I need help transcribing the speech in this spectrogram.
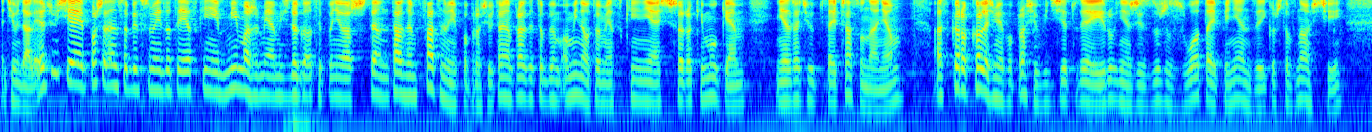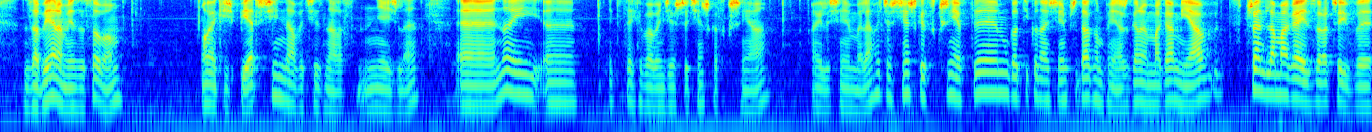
Lecimy dalej. Oczywiście poszedłem sobie w sumie do tej jaskini, mimo że miałem iść do goty, ponieważ ten, tamten facet mnie poprosił. Tak naprawdę to bym ominął tą jaskinię z szerokim łukiem, nie tracił tutaj czasu na nią. Ale skoro koleś mnie poprosił, widzicie tutaj również jest dużo złota i pieniędzy i kosztowności. Zabieram je ze sobą. O, jakiś pierścień nawet się znalazł, nieźle. E, no i, e, i tutaj chyba będzie jeszcze ciężka skrzynia, o ile się nie mylę. Chociaż ciężkie skrzynie w tym gotiku nam się nie przydadzą, ponieważ grałem magami, a sprzęt dla maga jest raczej w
